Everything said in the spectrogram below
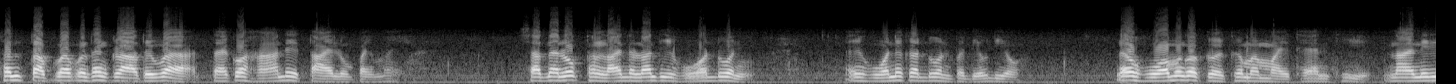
ท่านตอบว่าท่านกล่าวแต่ว่า แต่ก็หาได้ตายลงไปไม่สัตว์นรกทั้งหลายในร้านที่หัวด้วนไอ้หัวนี่ก็ด้วนไปเดี๋ยวเดียว แล้วหัวมันก็เกิดขึ้นมาใหม่แทนที่ นายนิร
